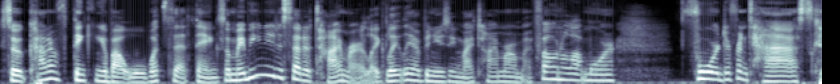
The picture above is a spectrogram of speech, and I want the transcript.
So kind of thinking about, well, what's that thing? So maybe you need to set a timer. Like lately I've been using my timer on my phone a lot more for different tasks,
